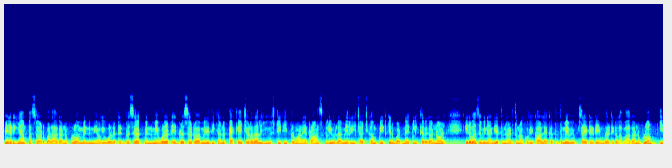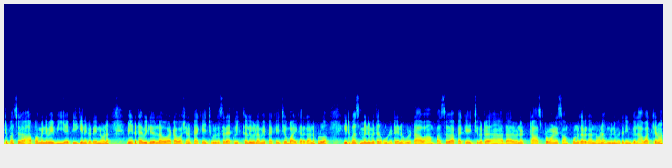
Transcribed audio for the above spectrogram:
මේකට ගියාම පස්සේ ඔයාලට බලා ගන්න පුළුවන් මෙන්න මේ වගේ wallet address එකක්. මෙන්න මේ wallet address එකට ඔයා මිලදී ගන්න පැකේජ් එකට දාලා USDT ප්‍රමාණය transfer කරලා ඉවරලා මේ recharge complete කියන බටන් එක click කරගන්න ඕන. ඊට පස්සේ විනාඩියක් විනාඩි 3ක් වගේ කාලයක් ඇතුළත මේ වෙබ්සයිට් එකට මේ මුදල් ටික ලබා ගන්න පුළුවන්. ඊට පස්සේ ඔයා ආපහු මෙන්න මේ VIP කියන එකට එන්න ඕන. මේකට ඇවිල්ලා ඔයාට අවශ්‍ය කරන පැකේජ් එකකට සරයක් ක්ලික් කරලා ඉවරලා මේ පැකේජ් එක buy කරගන්න පුළුවන්. ඊට පස්සේ මෙන්න මෙතන උඩට එන උඩට ආවහම පස්සේ ඔයා පැකේජ් එකට අදාළ වෙන ටාස්ක් ප්‍රමාණය සම්පූර්ණ කරගන්න ඕන. මෙන්න මෙතනින් වෙලාවක් යනවා.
